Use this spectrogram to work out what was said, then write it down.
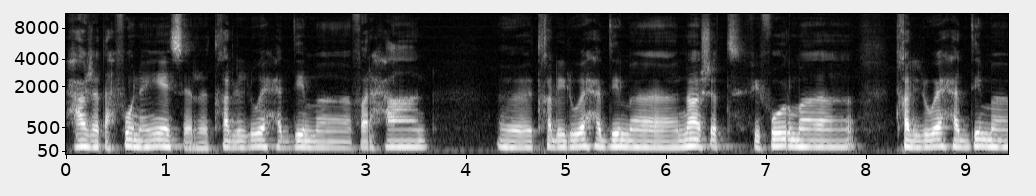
حاجة تحفونة ياسر. تخلي الواحد ديما فرحان تخلي الواحد ديما ناشط في فورمة. تخلي الواحد ديما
